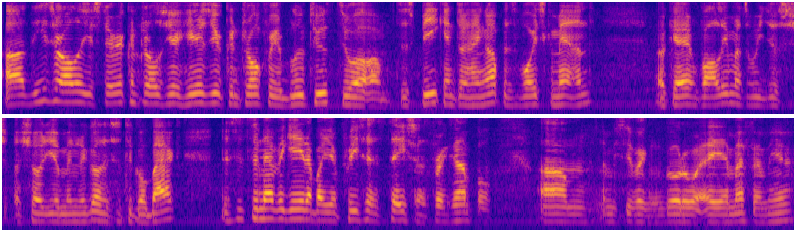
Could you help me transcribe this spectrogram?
Uh, these are all of your stereo controls here. Here's your control for your Bluetooth to um, to speak and to hang up. It's voice command. Okay, volume as we just showed you a minute ago. This is to go back. This is to navigate about your preset stations. For example, um, let me see if I can go to AM FM here.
